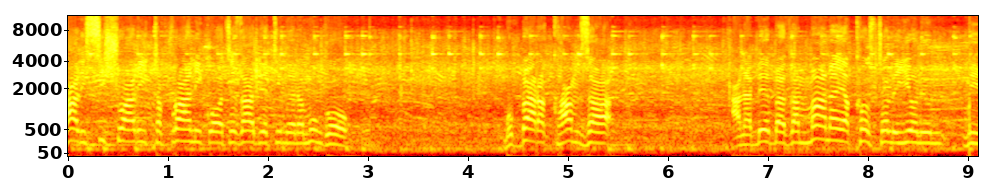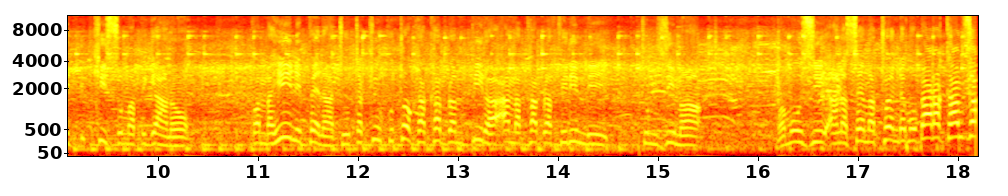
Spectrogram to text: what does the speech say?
hali si shwari tafurani kwa wachezaji wa timu ya Namungo. Mubarak Hamza anabeba dhamana ya Coastal Union Kisu mapigano kwamba hii ni penalty, utakiwi kutoka kabla mpira ama kabla filimbi tumzima. Mwamuzi anasema twende. Mubarak Hamza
